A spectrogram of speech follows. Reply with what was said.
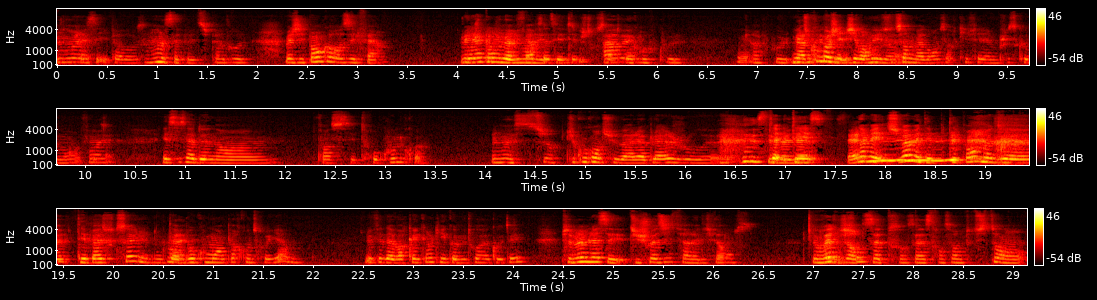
Ouais, c'est hyper drôle ça. Ouais, ça peut être super drôle. Mais j'ai pas encore osé le faire. Je là, comme je vais le faire cet été- je trouve ça Ah trop ouais, cool. grave cool. Ouais. Grave cool. Mais du coup, moi j'ai vraiment trouver le soutien de ma grande soeur qui fait la même chose que moi en fait. Ouais, Et ça, ça donne un. Enfin, c'est trop cool quoi. ouais c'est sûr. Du coup, quand tu vas à la plage ou. euh, c'est. Non, mais tu vois, mais t'es pas en mode. euh, T'es pas toute seule, donc t'as beaucoup moins peur qu'on te regarde. Le fait d'avoir quelqu'un qui est comme toi à côté. Puis même là, c'est tu choisis de faire la différence. En fait, genre, ça, ça se transforme tout de suite en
